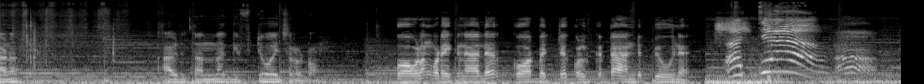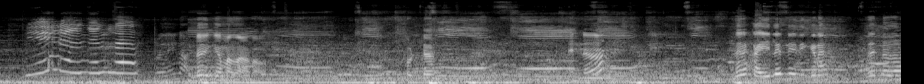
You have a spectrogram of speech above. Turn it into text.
ഇതാണ് അവർ തന്ന ഗിഫ്റ്റ് വോയിച്ചർ കേട്ടോ കോവളം കൊടൈക്കനാല് കോർബറ്റ് കൊൽക്കട്ട ആൻഡ് പ്യൂന്. ഫുഡ് കഴിക്കാൻ വന്നാണോ ഫുഡ്. എന്നതാ? ഇന്നെ കയ്യിൽ തന്നെ ഇരിക്കണേ. ഇതെന്നതാ?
